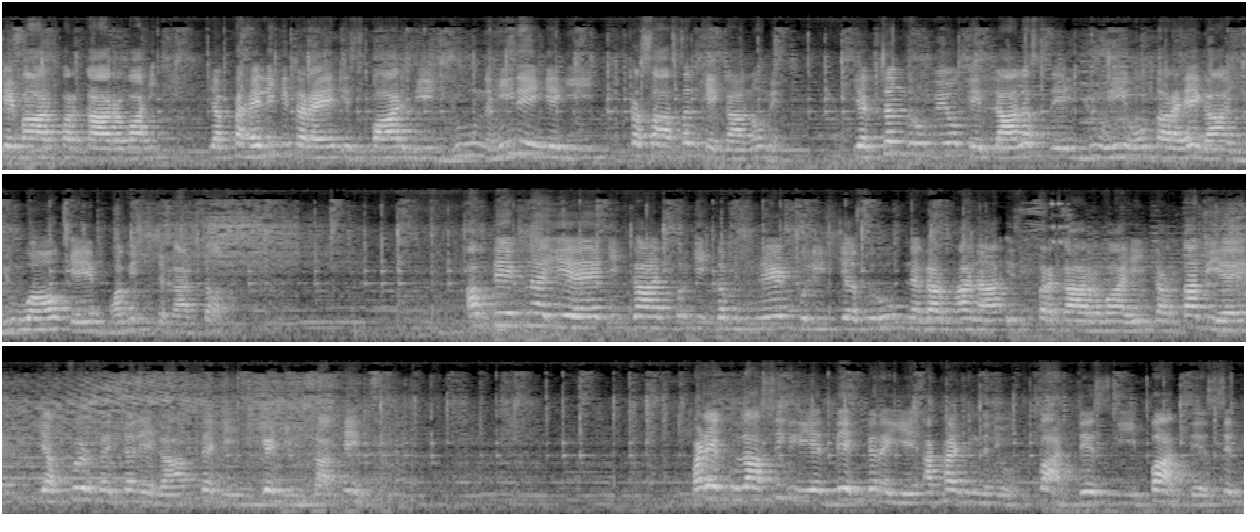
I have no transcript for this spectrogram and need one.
के बार पर कार्रवाई? या पहले की तरह इस बार भी जू नहीं रहेंगे प्रशासन के कानों में। या चंद रुपयों के लालच से यूँ ही होता रहेगा युवाओं के भविष्य का चौथ अब देखना यह है कि कानपुर की कमिश्नरेट पुलिस या स्वरूप नगर थाना इस पर कार्रवाई करता भी है या फिर से चलेगा सेटिंग गेटिंग का खेल। बड़े खुलासे के लिए देखते रहिए अखंड न्यूज़। बात देश की, बात देश सिद्ध।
